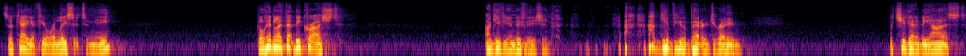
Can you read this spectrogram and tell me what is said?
It's okay if you release it to me. Go ahead and let that be crushed. I'll give you a new vision. I'll give you a better dream. But you got to be honest.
